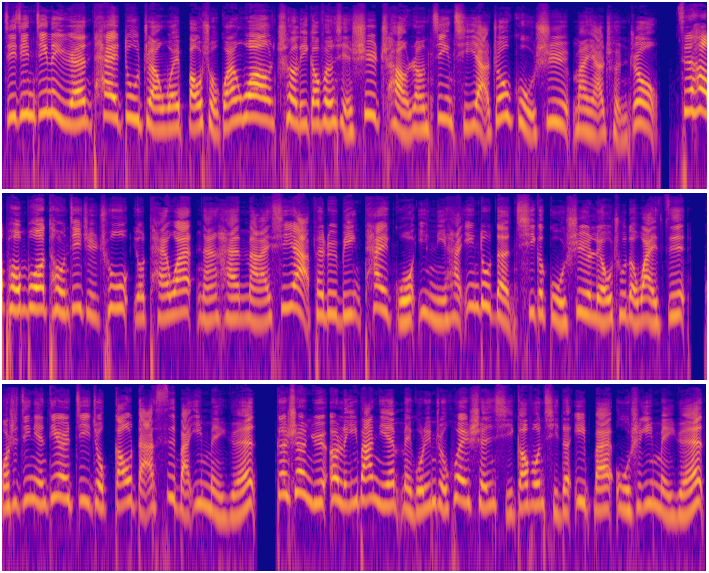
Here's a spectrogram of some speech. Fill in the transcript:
基金经理人态度转为保守观望，撤离高风险市场，让近期亚洲股市慢压沉重。四号，彭博统计指出，由台湾、南韩、马来西亚、菲律宾、泰国、印尼和印度等七个股市流出的外资，光是今年第二季就高达四百亿美元，更胜于二零一八年美国联准会升息高峰期的一百五十亿美元，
